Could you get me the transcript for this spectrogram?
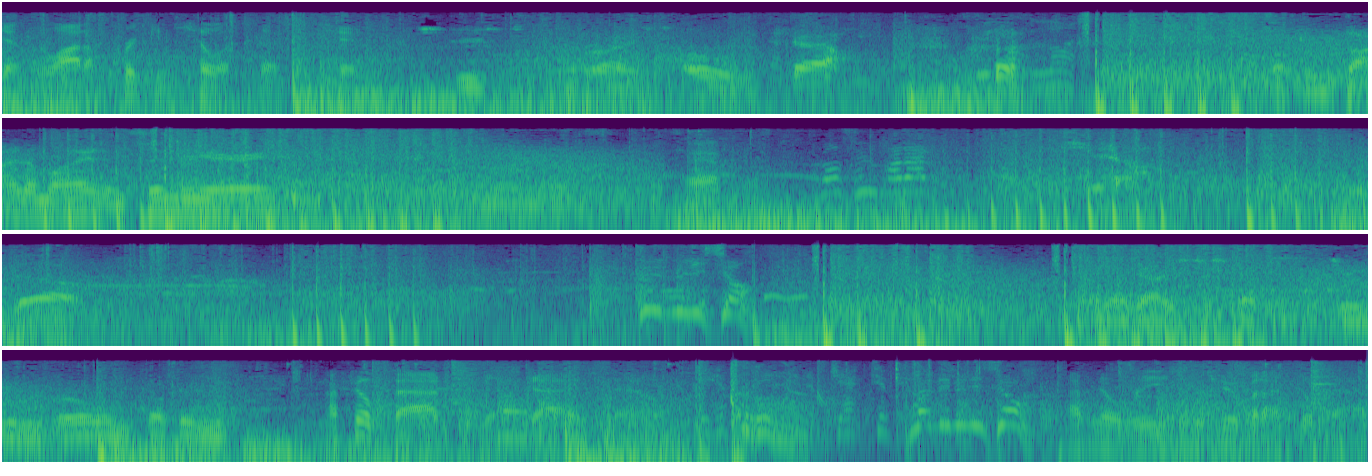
Getting a lot of freaking kill assists too. Jesus Christ. Holy cow. We have lost Fucking dynamite, incendiary. What's, what's happening? Lance une grenade. Yeah. No doubt. Plus de munitions. All my guys just and fucking. I feel bad for these guys now. We have taken objective. I have no reason to, but I feel bad.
